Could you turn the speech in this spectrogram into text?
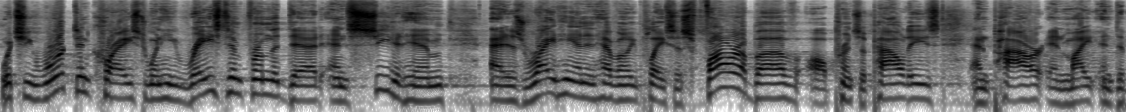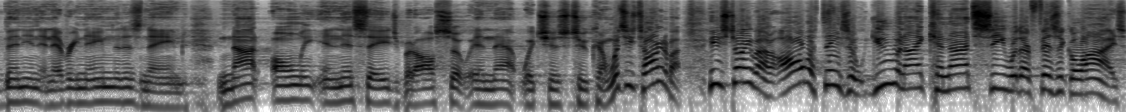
which he worked in Christ when he raised him from the dead and seated him at his right hand in heavenly places, far above all principalities and power and might and dominion and every name that is named, not only in this age, but also in that which is to come. What's he talking about? He's talking about all the things that you and I cannot see with our physical eyes.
